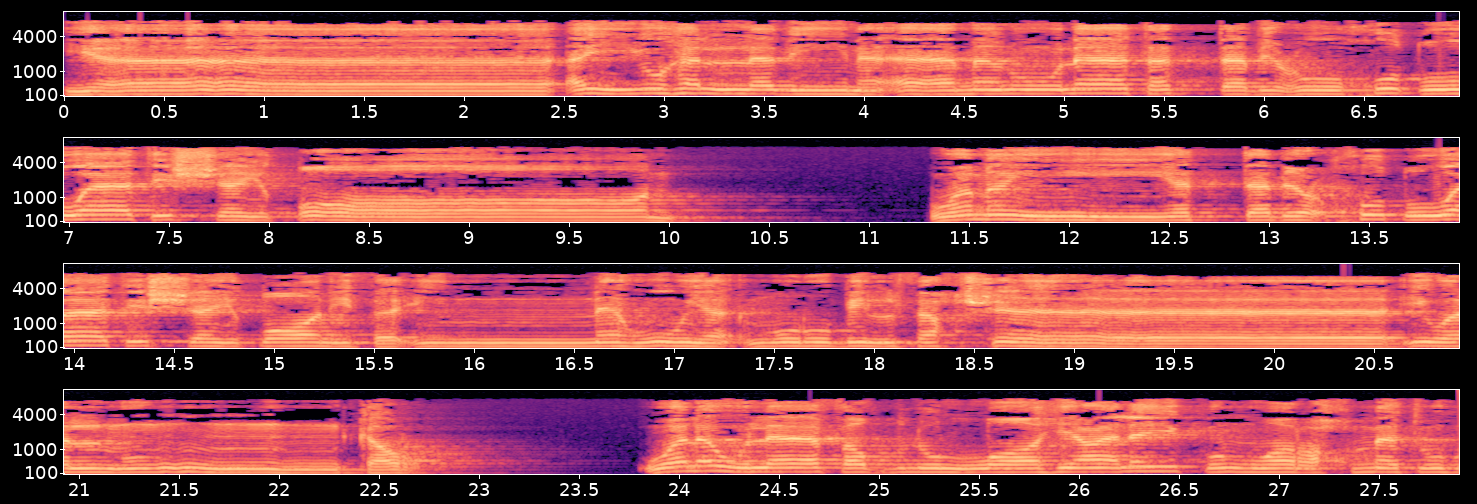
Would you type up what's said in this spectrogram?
يا ايها الذين امنوا لا تتبعوا خطوات الشيطان ومن يتبع خطوات الشيطان فانه يامر بالفحشاء والمنكر ولولا فضل الله عليكم ورحمته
